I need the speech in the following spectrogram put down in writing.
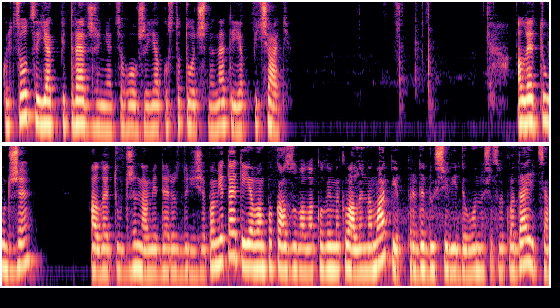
Кольцо це як підтвердження цього вже, як остаточне, знаєте, як печать. Але тут же, але тут же нам іде роздоріжжя. Пам'ятаєте, я вам показувала, коли ми клали на мапі предыдуще відео, воно зараз викладається,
